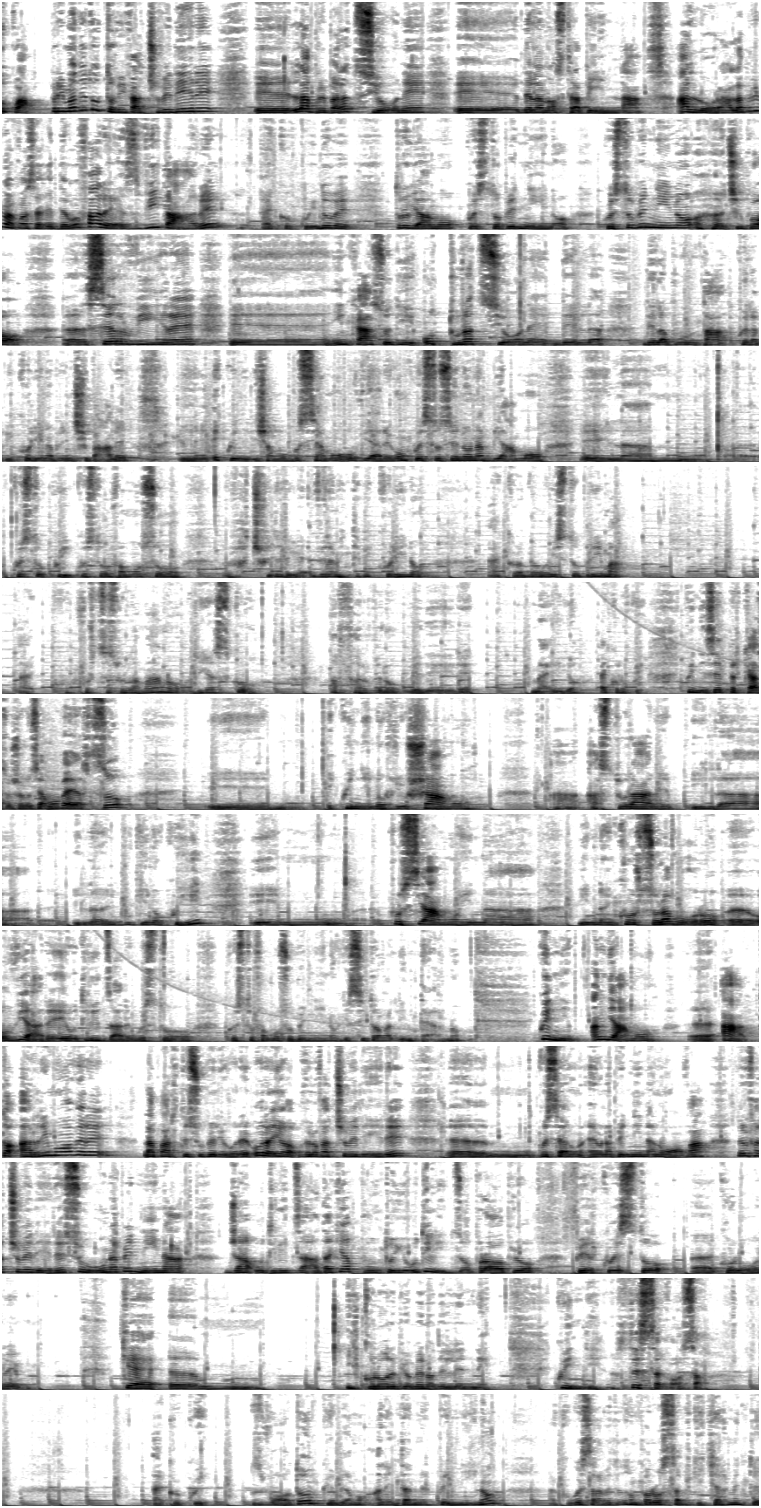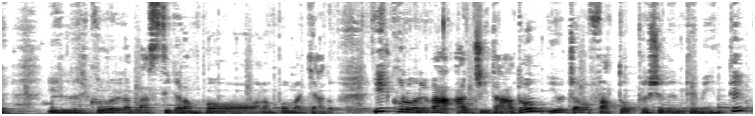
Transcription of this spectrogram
Ecco qua, prima di tutto vi faccio vedere eh, la preparazione eh, della nostra penna. Allora, la prima cosa che devo fare è svitare, ecco qui, dove troviamo questo pennino. Questo pennino eh, ci può eh, servire eh, in caso di otturazione del, della punta, quella piccolina principale. Eh, e quindi diciamo possiamo ovviare con questo se non abbiamo il, um, questo qui, questo famoso, lo faccio vedere che è veramente piccolino, ecco l'abbiamo visto prima, ecco forse sulla mano riesco a farvelo vedere meglio. Eccolo qui. Quindi se per caso ce lo siamo perso e, e quindi non riusciamo a, a sturare il, il, il, buchino qui e, possiamo in, in, in corso lavoro eh, ovviare e utilizzare questo, questo famoso pennino che si trova all'interno. Quindi andiamo eh, a, a rimuovere la parte superiore. Ora io ve lo faccio vedere, eh, questa è, un, è, una pennina nuova, ve lo faccio vedere su una pennina già utilizzata che appunto io utilizzo proprio per questo eh, colore che è ehm, il colore più o meno dell'enne. Quindi stessa cosa, ecco qui, svuoto, qui abbiamo all'interno il pennino, ecco questa la vedete un po' rossa perché chiaramente il, colore della plastica l'ha un, un, po' macchiato. Il colore va agitato io già l'ho fatto precedentemente.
